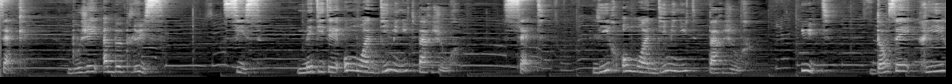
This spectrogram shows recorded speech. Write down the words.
5. Bouger un peu plus. 6. Méditer au moins 10 minutes par jour. 7. Lire au moins 10 minutes par jour. 8. Danser, rire,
